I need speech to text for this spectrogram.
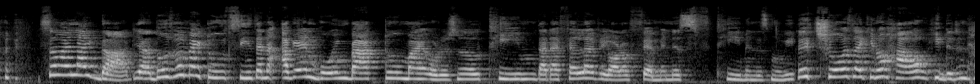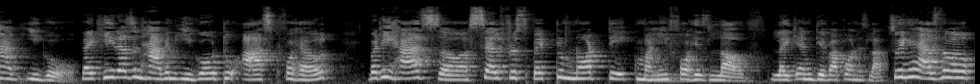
yeah. So I like that. Yeah, those were my two scenes. And again, going back to my original theme, that I felt like a lot of feminist theme in this movie. It shows like, you know, how he didn't have ego. Like he doesn't have an ego to ask for help. But he has uh, self-respect to not take money for his love, like and give up on his love. So he has the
